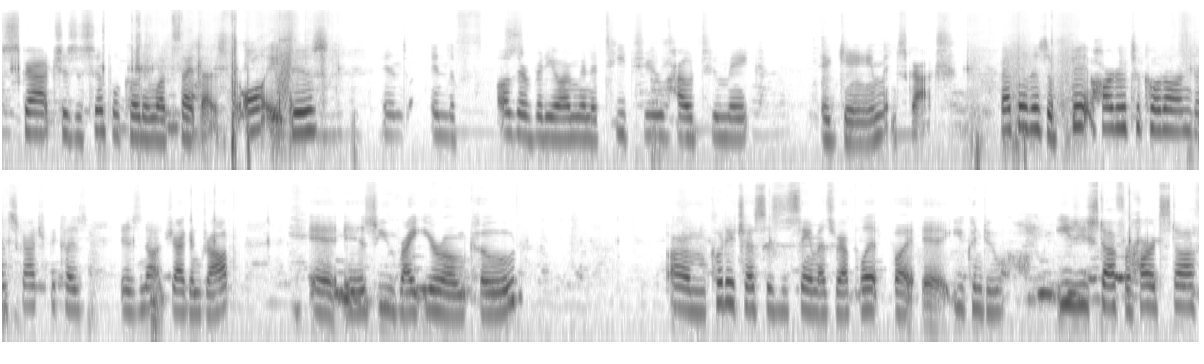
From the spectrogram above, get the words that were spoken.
Scratch is a simple coding website that is for all ages. And in the other video, I'm going to teach you how to make a game in Scratch. Replit is a bit harder to code on than Scratch because it is not drag and drop. It is you write your own code. Um, CodeHS is the same as Replit, but it, you can do easy stuff or hard stuff.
